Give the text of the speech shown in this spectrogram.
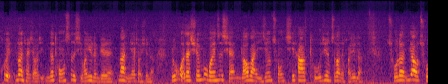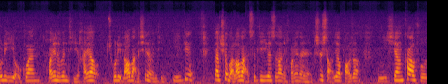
会乱传消息？你的同事喜欢议论别人，那你要小心了。如果在宣布怀孕之前，老板已经从其他途径知道你怀孕了，除了要处理有关怀孕的问题，还要处理老板的信任问题。一定要确保老板是第一个知道你怀孕的人，至少要保证你先告诉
